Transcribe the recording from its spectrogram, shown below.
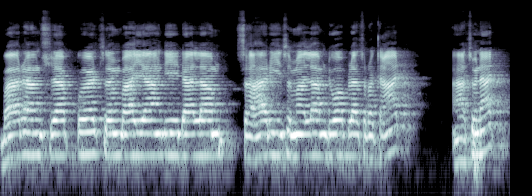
Barang siapa sembahyang di dalam sehari semalam 12 rakaat. Ha, sunat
